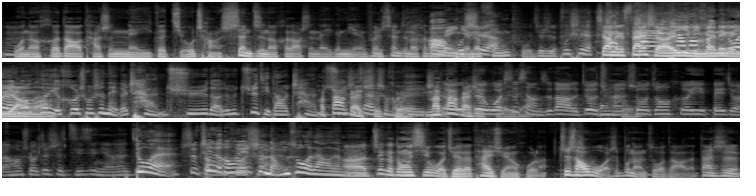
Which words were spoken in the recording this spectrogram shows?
嗯我能喝到它是哪一个酒厂，甚至能喝到是哪个年份，甚至能喝到那一年的风土，就是不是像那个三十而已里面那个很多人一样吗都可以喝出是哪个产区的，就是具体到产区啊大概在是可以什么位置。那大概是对，我是想知道的，就是传说中喝一杯酒，然后说这是几几年的酒，对，是这个东西是能做到的吗？啊、这个东西我觉得太玄乎了，至少我是不能做到的。但是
